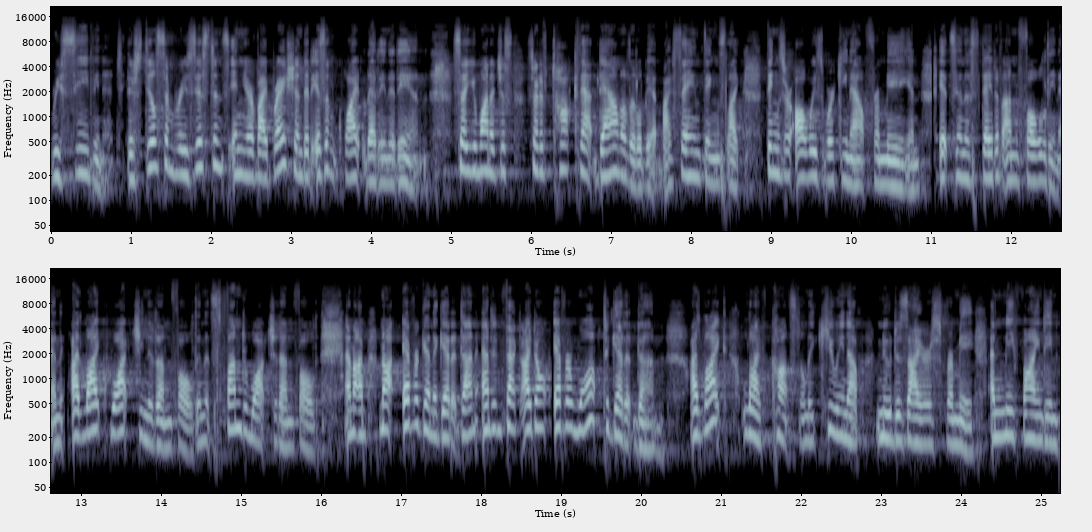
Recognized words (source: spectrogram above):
receiving it. There's still some resistance in your vibration that isn't quite letting it in. So you want to just sort of talk that down a little bit by saying things like, things are always working out for me, and it's in a state of unfolding. And I like watching it unfold, and it's fun to watch it unfold. And I'm not ever going to get it done. And in fact, I don't ever want to get it done. I like life constantly queuing up new desires for me and me finding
